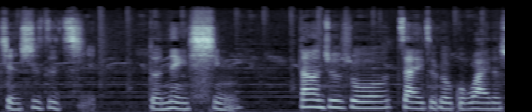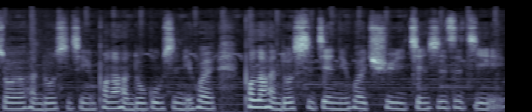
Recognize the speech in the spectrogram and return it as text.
检视自己的内心。当然，就是说，在这个国外的时候，有很多事情碰到很多故事，你会碰到很多事件，你会去检视自己，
